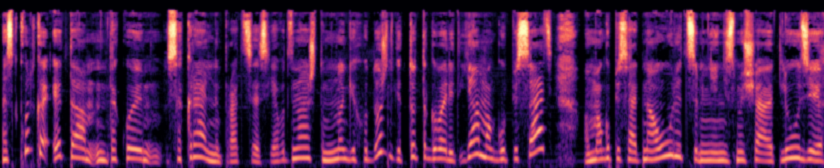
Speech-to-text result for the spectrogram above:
Насколько это такой сакральный процесс? Я вот знаю, что многие художники, кто-то говорит, я могу писать, могу писать на улице, мне не смущают люди,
